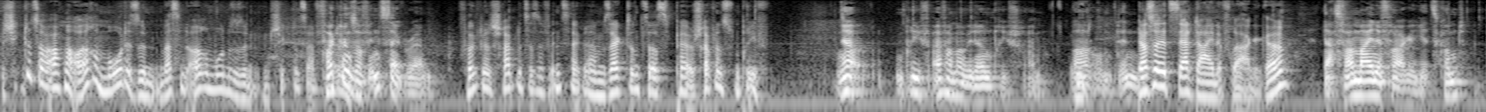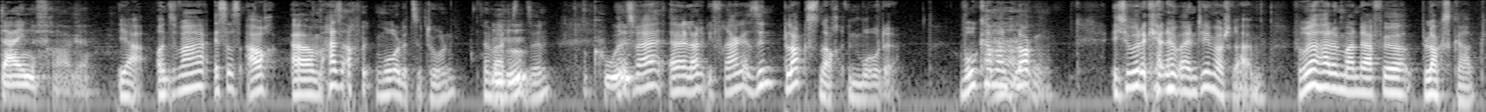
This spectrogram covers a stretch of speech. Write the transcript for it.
schickt uns doch auch mal eure Modesünden. Was sind eure Modesünden? Schickt uns einfach Folgt uns auf Instagram. Folgt uns, schreibt uns das auf Instagram, sagt uns das, per, schreibt uns einen Brief. Ja, einen Brief, einfach mal wieder einen Brief schreiben. Warum denn? Das war jetzt ja deine Frage, gell? Das war meine Frage. Jetzt kommt deine Frage. Ja, und zwar ist es auch, ähm, hat es auch mit Mode zu tun, im weitesten Sinn. Cool. Und zwar, äh, Leute, die Frage, sind Blogs noch in Mode? Wo kann Ah. man bloggen? Ich würde gerne über ein Thema schreiben. Früher hatte man dafür Blogs gehabt.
